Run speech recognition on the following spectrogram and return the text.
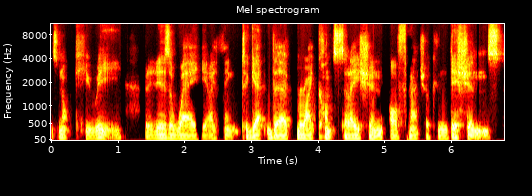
It's not QE, but it is a way, I think, to get the right constellation of financial conditions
